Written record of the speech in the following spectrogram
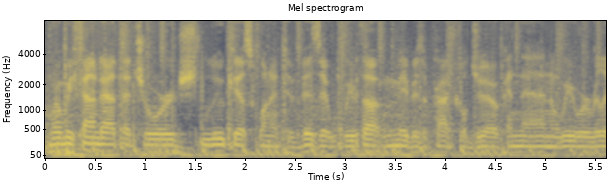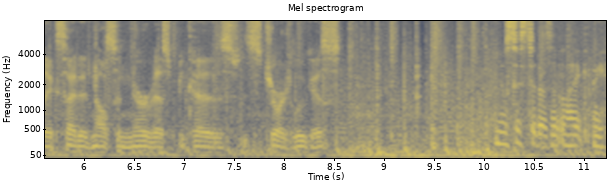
When we found out that George Lucas wanted to visit, we thought maybe it was a practical joke, and then we were really excited and also nervous because it's George Lucas. Your sister doesn't like me.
